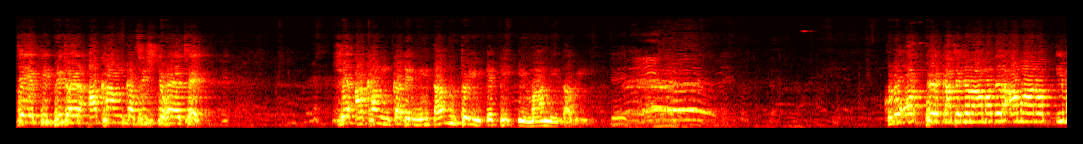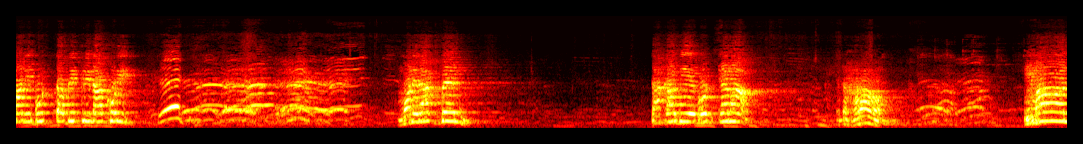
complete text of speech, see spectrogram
যে একটি বিজয়ের আকাঙ্ক্ষা সৃষ্টি হয়েছে, সে আকাঙ্ক্ষাটি নিতান্তই এটি ইমানি দাবি। কোন অর্থের কাছে যেন আমাদের আমানত ইমানি বুটটা বিক্রি না করি। মনে রাখবেন, টাকা দিয়ে ভোট কেনা, এটা হারাম। ইমান,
